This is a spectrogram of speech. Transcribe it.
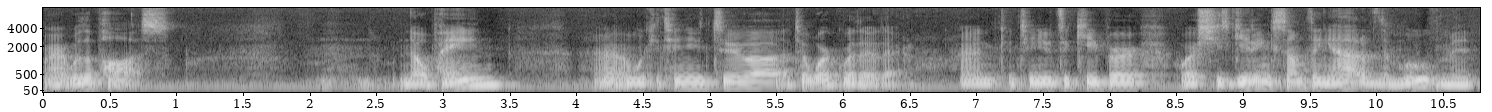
right, with a pause. No pain. Uh, we continued to uh, to work with her there, and continued to keep her where she's getting something out of the movement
